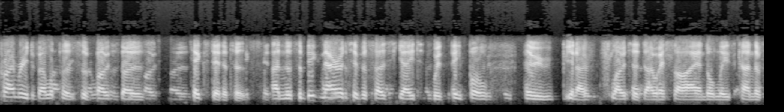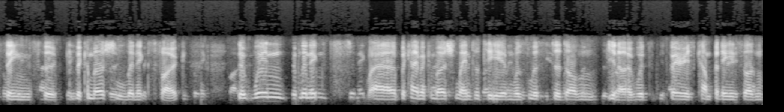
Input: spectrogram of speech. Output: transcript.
primary developers of both those text editors, and there's a big narrative associated with people who, you know, floated OSI and all these kind of things, the, the commercial Linux folk, that when Linux uh, became a commercial entity and was listed on, you know, with various companies on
